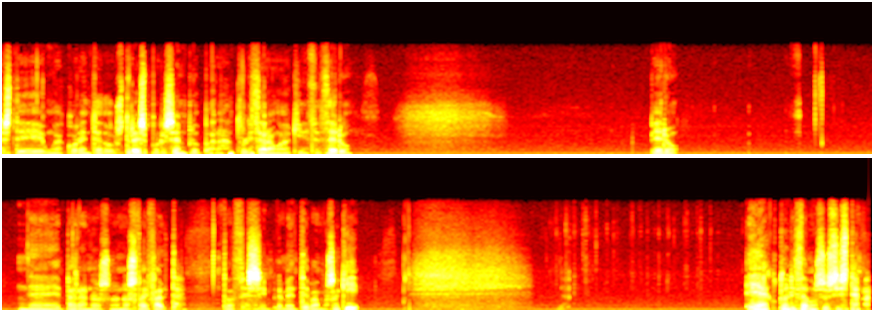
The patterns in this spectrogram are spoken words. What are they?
desde unha 42.3, por exemplo, para actualizar a unha 15.0. Pero eh, para nos non nos fai falta. entonces simplemente vamos aquí e actualizamos o sistema.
